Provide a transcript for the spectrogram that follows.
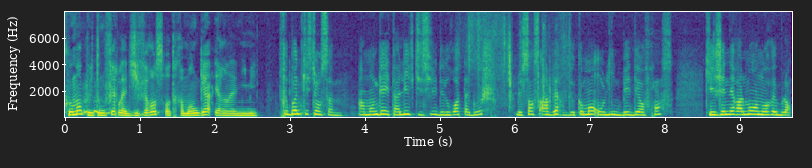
Comment peut-on faire la différence entre un manga et un animé? Très bonne question Sam. Un manga est un livre qui suit de droite à gauche, le sens inverse de comment on lit une BD en France, qui est généralement en noir et blanc.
